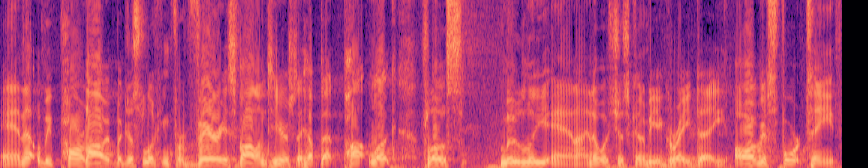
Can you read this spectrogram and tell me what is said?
and that will be part of it. But just looking for various volunteers to help that potluck flow smoothly and I know it's just going to be a great day. August 14th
